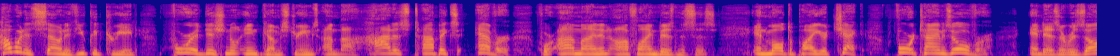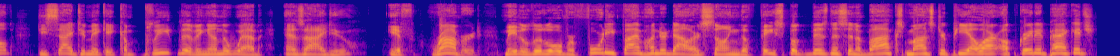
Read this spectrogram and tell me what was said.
How would it sound if you could create four additional income streams on the hottest topics ever for online and offline businesses and multiply your check four times over? And as a result, decide to make a complete living on the web as I do. If Robert made a little over $4,500 selling the Facebook Business in a Box Monster PLR upgraded package,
